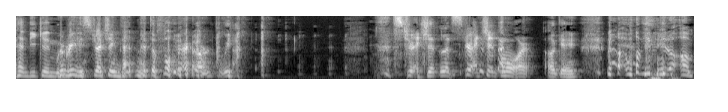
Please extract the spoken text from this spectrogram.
and you can. We're really stretching that metaphor, aren't we? stretch it. Let's stretch it more. Okay. No, well, you, you know, um,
